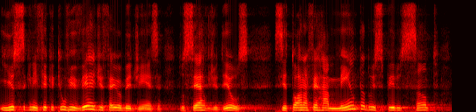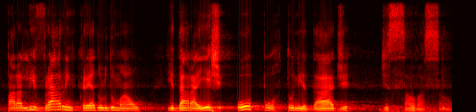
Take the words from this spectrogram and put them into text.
e isso significa que o viver de fé e obediência do servo de Deus se torna a ferramenta do Espírito Santo para livrar o incrédulo do mal e dar a este oportunidade de salvação.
